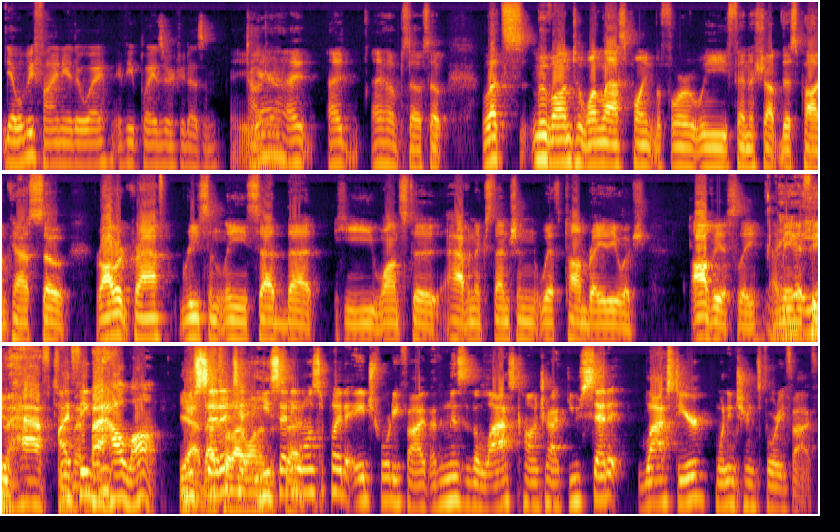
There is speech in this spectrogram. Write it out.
yeah, we'll be fine either way if he plays or if he doesn't. Todd Gurley. Yeah, I, I, I hope so. So let's move on to one last point before we finish up this podcast. So Robert Kraft recently said that he wants to have an extension with Tom Brady, which obviously, I mean, you, if you have to. I but, think but he- how long? yeah, you that's said it. what I to- wanted he said say. he wants to play to age 45. I think this is the last contract. You said it last year when he turns 45.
